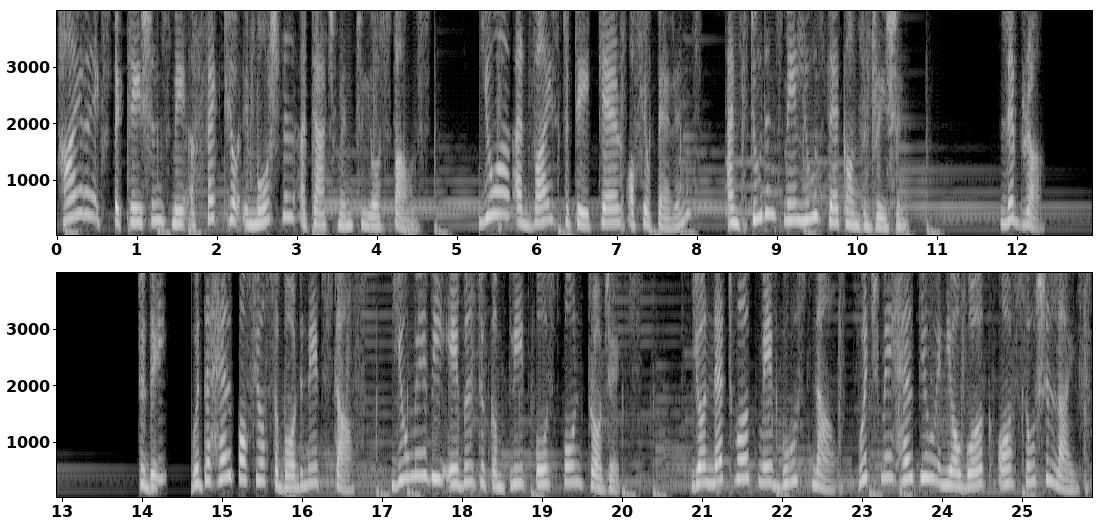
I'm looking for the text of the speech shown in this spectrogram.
Higher expectations may affect your emotional attachment to your spouse. You are advised to take care of your parents, and students may lose their concentration. Libra. Today, with the help of your subordinate staff, you may be able to complete postponed projects. Your network may boost now, which may help you in your work or social life.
